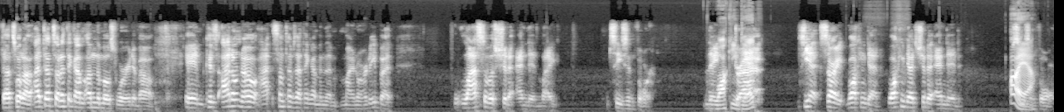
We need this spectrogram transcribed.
That's what I, I. That's what I think I'm. I'm the most worried about, and because I don't know. I, sometimes I think I'm in the minority, but Last of Us should have ended like season four. They Walking dra- Dead? Yeah, sorry, Walking Dead. Walking Dead should have ended oh season yeah four.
